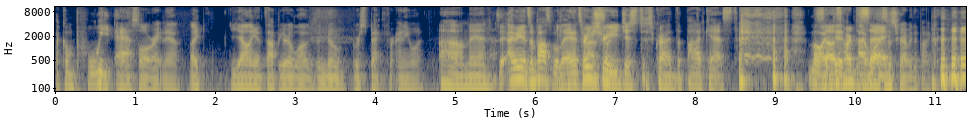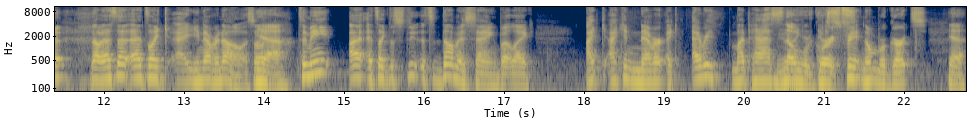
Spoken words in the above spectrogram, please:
a complete asshole right now, like yelling at the top of your lungs and no respect for anyone. Oh man. So, I mean, it's impossible to answer. I'm Pretty sure you just described the podcast. No, So I did. I say. was describing the podcast. no, that's a, that's like uh, you never know. So Yeah. to me, I, it's like the stu- it's the dumbest saying, but like I, I can never like every my past No like, regrets. no regrets, yeah.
